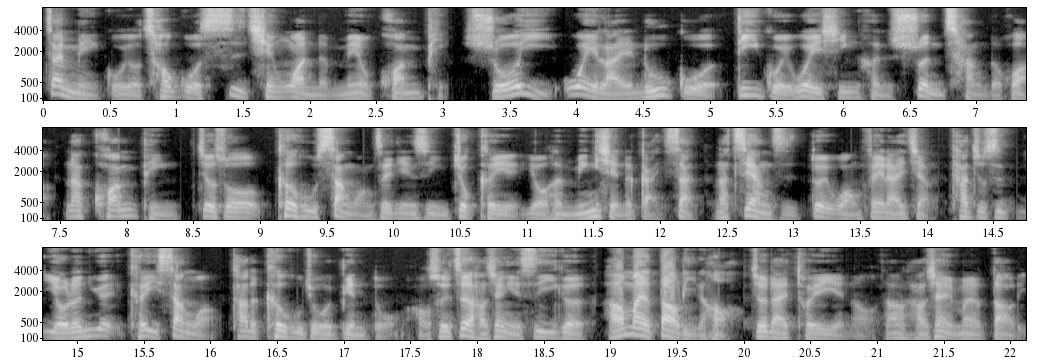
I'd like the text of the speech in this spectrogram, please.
在美国有超过四千万人没有宽频，所以未来如果低轨卫星很顺畅的话，那宽频就说客户上网这件事情就可以有很明显的改善。那这样子对网飞来讲，它就是有人愿可以上网，它的客户就会变多嘛。好，所以这好像也是一个好像蛮有道理的哈，就来推演哦，然后好像也蛮有道理。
